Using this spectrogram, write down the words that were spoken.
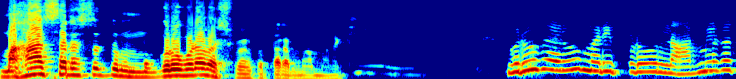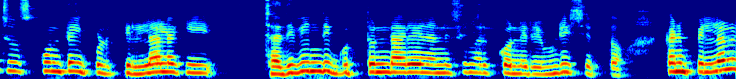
మహాసరస్వతి ముగ్గురు కూడా వశమైపోతారమ్మా మనకి. గురువు గారు మరి ఇప్పుడు నార్మల్గా చూసుకుంటే ఇప్పుడు పిల్లలకి చదివింది గుర్తుండాలి అని అనేసి మరి కొన్ని రెమెడీస్ చెప్తాం. కానీ పిల్లలు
